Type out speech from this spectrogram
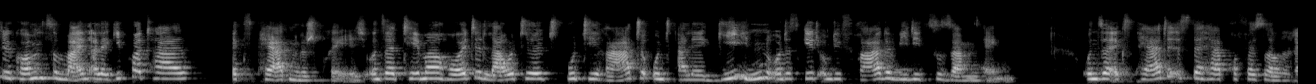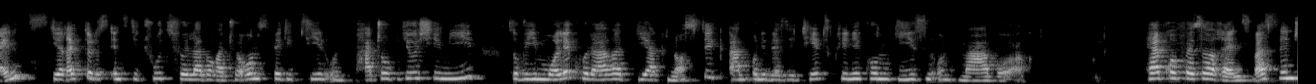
willkommen zum Mein Allergieportal Expertengespräch. Unser Thema heute lautet Butyrate und Allergien und es geht um die Frage, wie die zusammenhängen. Unser Experte ist der Herr Professor Renz, Direktor des Instituts für Laboratoriumsmedizin und Pathobiochemie sowie molekulare Diagnostik am Universitätsklinikum Gießen und Marburg. Herr Professor Renz, was sind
